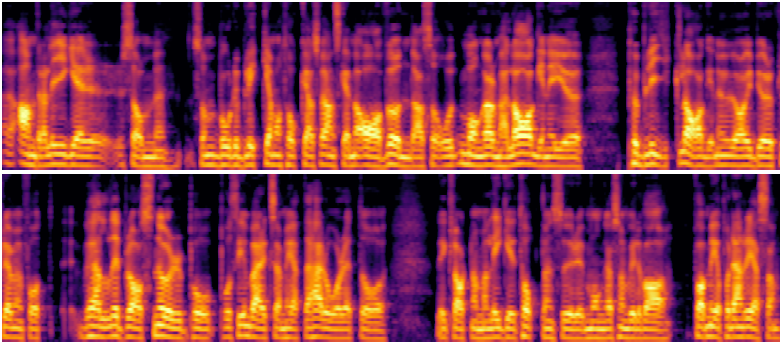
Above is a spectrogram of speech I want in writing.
eh, andra ligor som, som borde blicka mot Hockeyallsvenskan med avund. Alltså, och många av de här lagen är ju publiklag. Nu har ju Björklöven fått väldigt bra snurr på, på sin verksamhet det här året. Och det är klart, när man ligger i toppen så är det många som vill vara, vara med på den resan.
